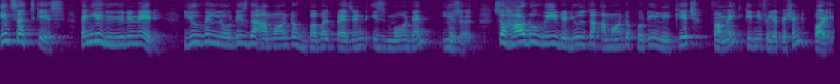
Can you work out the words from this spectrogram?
In such case, when you urinate, you will notice the amount of bubble present is more than usual. So how do we reduce the amount of protein leakage from a kidney failure patient body?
